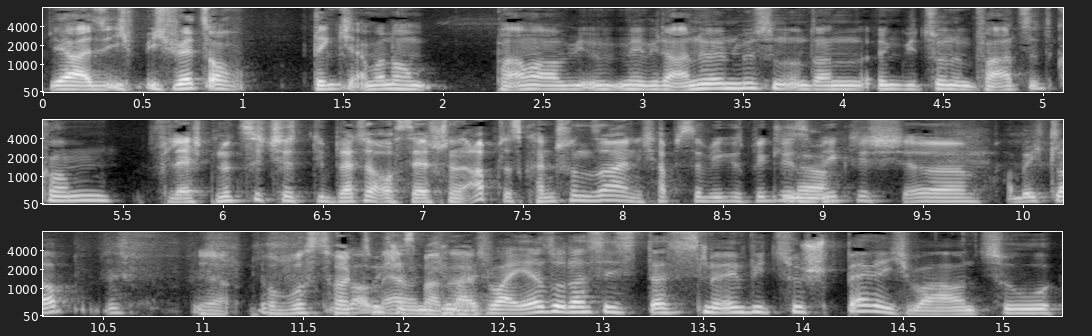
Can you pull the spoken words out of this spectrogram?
Ja, also ich, ich werde es auch, denke ich, einfach noch ein paar Mal mir wieder anhören müssen und dann irgendwie zu einem Fazit kommen. Vielleicht nütze ich die Blätter auch sehr schnell ab, das kann schon sein. Ich habe es ja wirklich, wirklich, Ja. wirklich äh, Aber ich glaube, das, ja, das bewusst heute zum ersten Mal. Es war eher so, dass, ich, dass es mir irgendwie zu sperrig war und zu,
